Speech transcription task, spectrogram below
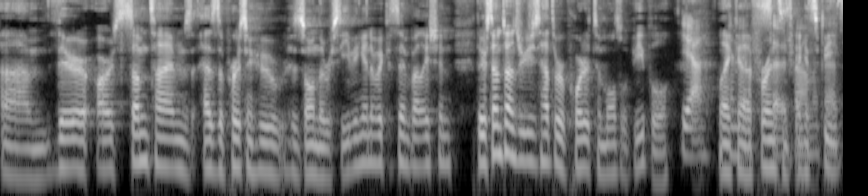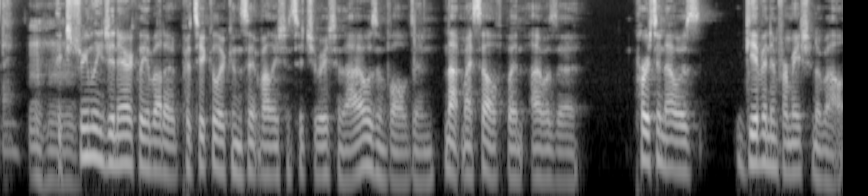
um, there are sometimes as the person who is on the receiving end of a consent violation, there's sometimes where you just have to report it to multiple people. yeah Like, uh, for so instance, I can speak traumatizing. Mhm. extremely generically about a particular consent violation situation that I was involved in. Not myself, but I was a person that was given information about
